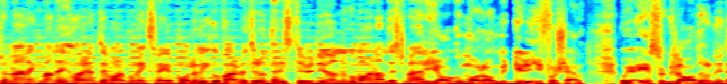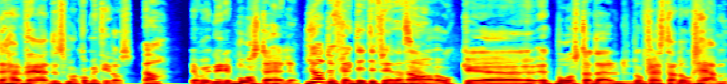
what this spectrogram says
från Manic Monday hör äntligen morgon på Mix Megapol. Och vi går varvet runt här i studion. God morgon, Anders Timell. Ja, god morgon, Gry Forssell. Och jag är så glad, hörni, det här vädret som har kommit till oss. Ja. Jag var ju nere i Båstad helgen. Ja, du flög dit i fredags. Ja, och eh, ett Båstad där de flesta hade åkt hem.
